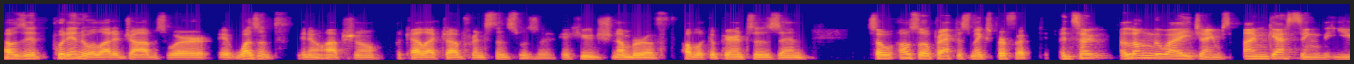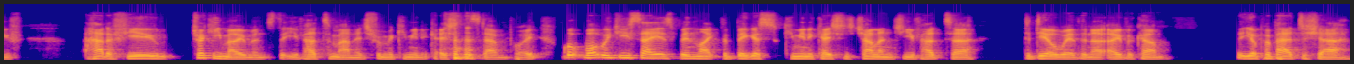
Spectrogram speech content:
I was it put into a lot of jobs where it wasn't, you know, optional. The Cadillac job, for instance, was a, a huge number of public appearances, and so also practice makes perfect. And so along the way, James, I'm guessing that you've had a few tricky moments that you've had to manage from a communications standpoint. What, what would you say has been like the biggest communications challenge you've had to to deal with and uh, overcome that you're prepared to share?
